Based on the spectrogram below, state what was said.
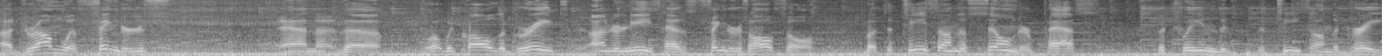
a drum with fingers and the what we call the grate underneath has fingers also, but the teeth on the cylinder pass between the, the teeth on the grate,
